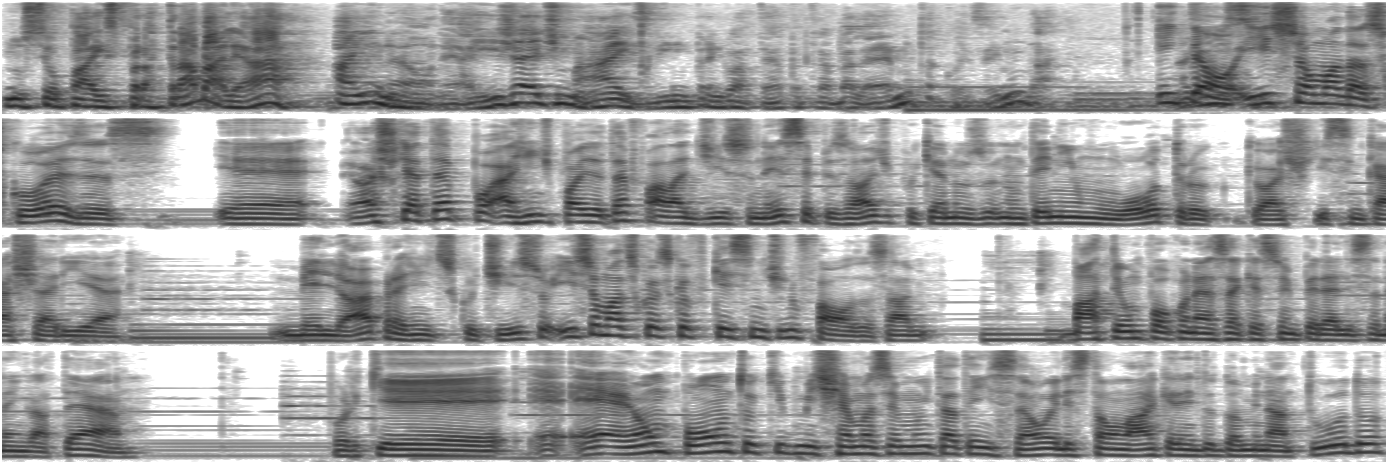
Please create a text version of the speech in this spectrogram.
no seu país para trabalhar, aí não, né? Aí já é demais. Virem para Inglaterra para trabalhar é muita coisa, aí não dá. Então, assim, isso é uma das coisas. é, eu acho que até a gente pode até falar disso nesse episódio, porque nos- não tem nenhum outro que eu acho que se encaixaria melhor pra gente discutir isso. Isso é uma das coisas que eu fiquei sentindo falta, sabe? Bater um pouco nessa questão imperialista da Inglaterra. Porque é, é um ponto que me chama assim, muita atenção. Eles estão lá querendo dominar tudo.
